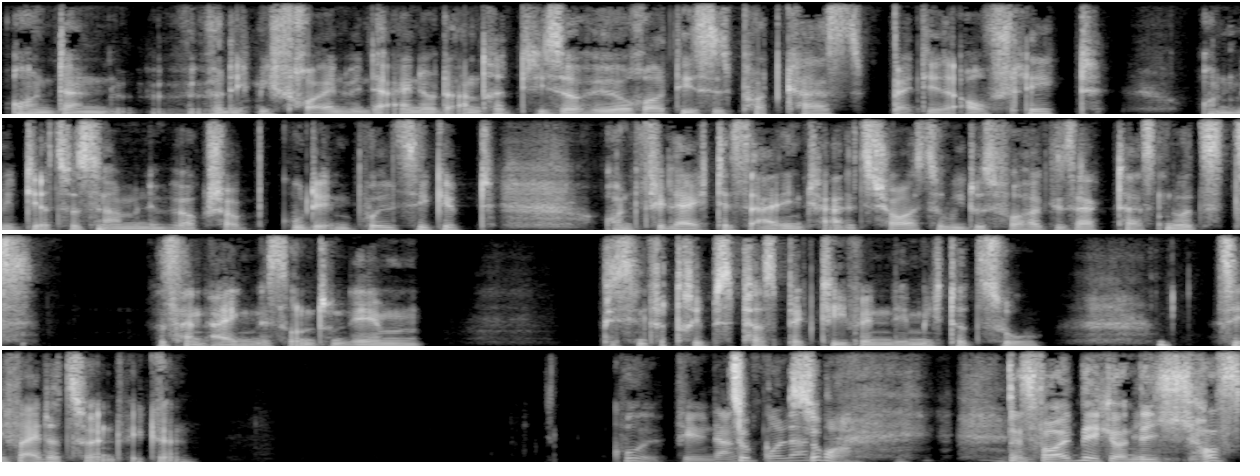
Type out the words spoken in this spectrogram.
Und dann würde ich mich freuen, wenn der eine oder andere dieser Hörer dieses Podcasts bei dir aufschlägt und mit dir zusammen im Workshop gute Impulse gibt und vielleicht das eigentlich als Chance, so wie du es vorher gesagt hast, nutzt sein eigenes Unternehmen. Bisschen Vertriebsperspektive nehme ich dazu, sich weiterzuentwickeln. Cool, vielen Dank. Super, Roland. super. Das freut mich und ich hoffe,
